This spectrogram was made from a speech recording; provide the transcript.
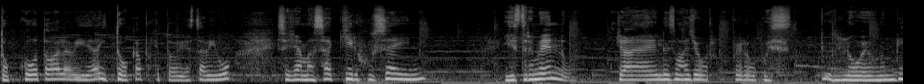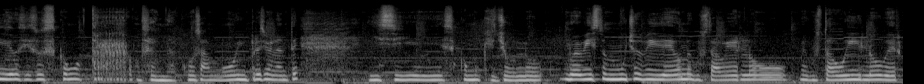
tocó toda la vida y toca porque todavía está vivo. Se llama Sakir Hussein y es tremendo. Ya él es mayor, pero pues lo veo en videos y eso es como o sea, una cosa muy impresionante. Y sí, es como que yo lo, lo, he visto en muchos videos, me gusta verlo, me gusta oírlo, ver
